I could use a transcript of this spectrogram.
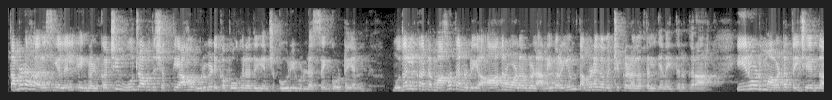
தமிழக அரசியலில் எங்கள் கட்சி மூன்றாவது சக்தியாக உருவெடுக்கப் போகிறது என்று கூறியுள்ள செங்கோட்டையன் முதல் கட்டமாக தன்னுடைய ஆதரவாளர்கள் அனைவரையும் தமிழக வெற்றிக் கழகத்தில் இணைத்திருக்கிறார். ஈரோடு மாவட்டத்தைச் சேர்ந்த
